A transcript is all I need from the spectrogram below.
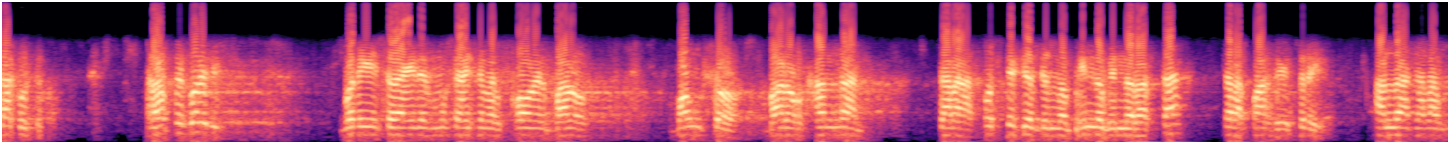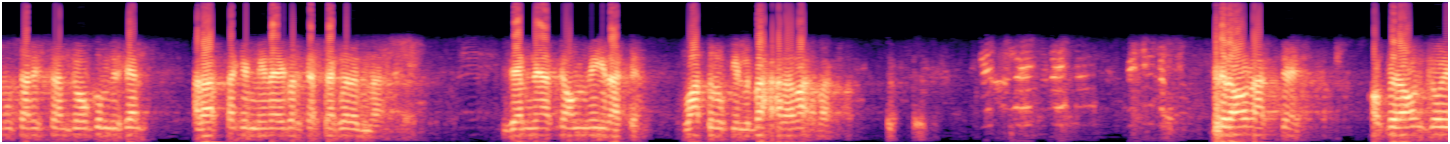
তা করতে পারে। রাস্তা করে দিচ্ছে। বলে ইসরায়েলের কমের বারো বংশ, বারো খানদান, তারা প্রত্যেকের জন্য ভিন্ন ভিন্ন রাস্তা, তারা পার আল্লাহ তারা মুসার ইসলামকে হুকুম দিয়েছেন, রাস্তাকে মিলাইবার চেষ্টা করেন না। যেমনি আছে অমনি রাখেন। ওয়াতরুকিল বাহারা বাহবা ফেরাউন আসছে। ও ফেরাউনকে ওই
